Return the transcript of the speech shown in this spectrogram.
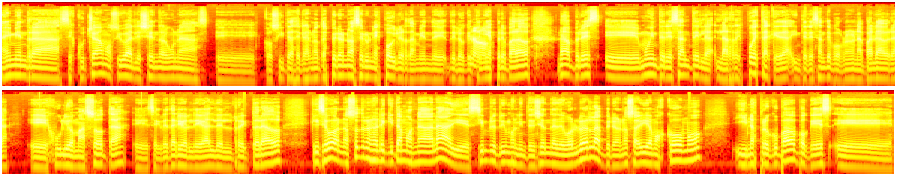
Ahí mientras escuchábamos iba leyendo algunas eh, cositas de las notas. Espero no hacer un spoiler también de, lo que tenías preparado. No, pero es eh, muy interesante la, la, respuesta que da, interesante por poner una palabra, eh, Julio Mazota, eh, secretario legal del rectorado, que dice, bueno, nosotros no le quitamos nada a nadie, siempre tuvimos la intención de devolverla, pero no sabíamos cómo, y nos preocupaba porque es eh,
